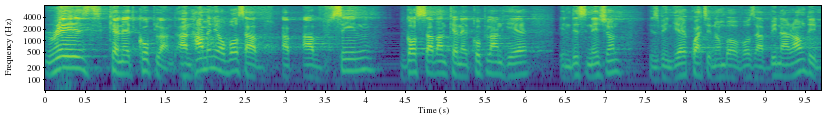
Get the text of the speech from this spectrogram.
raised Kenneth Copeland. And how many of us have, have, have seen God's servant Kenneth Copeland here in this nation. He's been here, quite a number of us have been around him.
